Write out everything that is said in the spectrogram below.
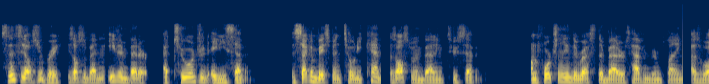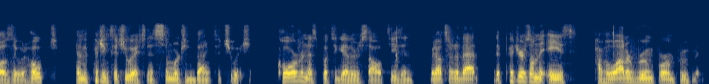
Since the All-Star break, he's also batting even better at 287. The second baseman, Tony Kemp, has also been batting 270. Unfortunately, the rest of their batters haven't been playing as well as they would hoped, and the pitching situation is similar to the batting situation. Cole Irvin has put together a solid season, but outside of that, the pitchers on the A's have a lot of room for improvement.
